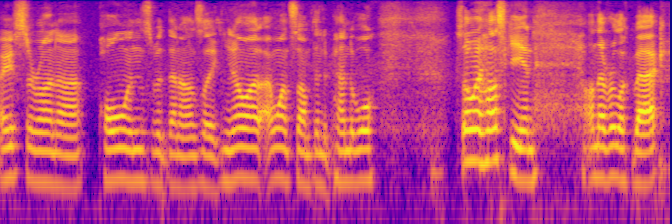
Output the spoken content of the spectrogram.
I used to run uh, Poulan's, but then I was like, you know what, I want something dependable. So I went Husky, and I'll never look back.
